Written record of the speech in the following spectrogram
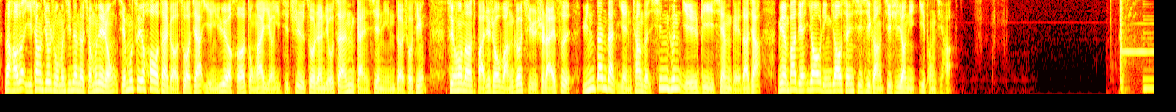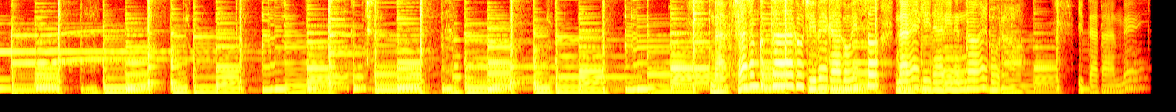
那好的，以上就是我们今天的全部内容。节目最后，代表作家尹月和董爱颖以及制作人刘在恩，感谢您的收听。最后呢，把这首晚歌曲是来自云丹丹演唱的《新吞日记》献给大家。明晚八点幺零幺三信息港继续邀您一同起航。 자전거 타고 집에 가고 있어. 날 기다리는 널 보러. 이따 밤에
